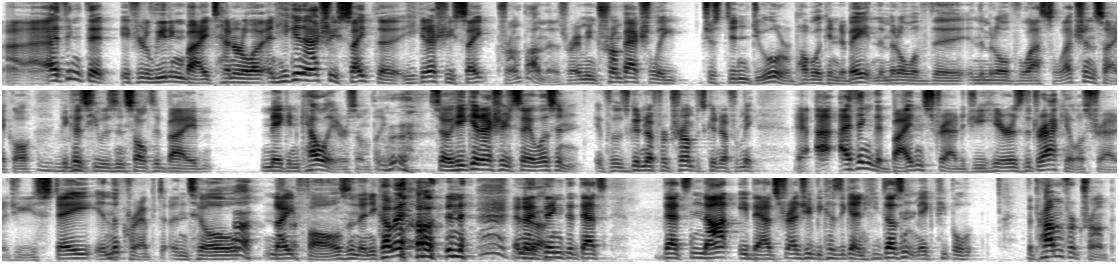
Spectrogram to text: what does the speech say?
I think that if you're leading by 10 or 11, and he can actually cite the he can actually cite Trump on this, right? I mean, Trump actually just didn't do a Republican debate in the middle of the in the middle of the last election cycle mm-hmm. because he was insulted by Megyn Kelly or something. so he can actually say, listen, if it was good enough for Trump, it's good enough for me. I, I, think that Biden's strategy here is the Dracula strategy. You stay in the crypt until night falls, and then you come out. and, and yeah. I think that that's that's not a bad strategy because again, he doesn't make people. The problem for Trump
